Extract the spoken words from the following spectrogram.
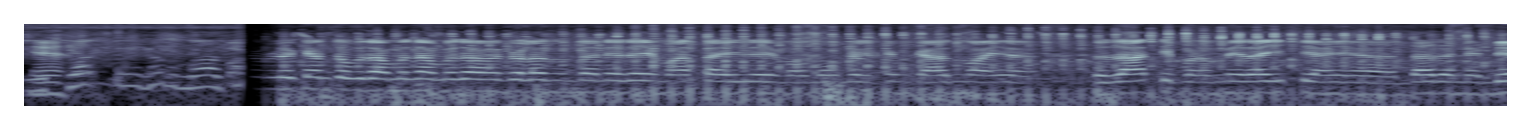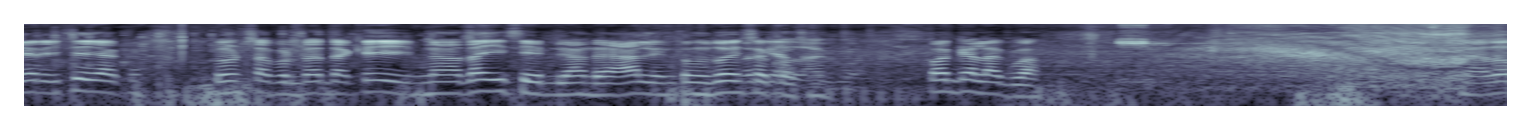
એટલે કેમ તો બધા મજા મજા આવે પેલા તો તને જઈ માતા જઈ માં મોકલ કેમ કે આજમાં અહીંયા રાતે પણ અમે રહી છે અહીંયા દાદાને ડેરી છે ઢોંસા પર દાદા કઈ ના રહી છે એટલે અંદર હાલીને તમે જોઈ શકો છો. પગે લાગવા. દાદો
